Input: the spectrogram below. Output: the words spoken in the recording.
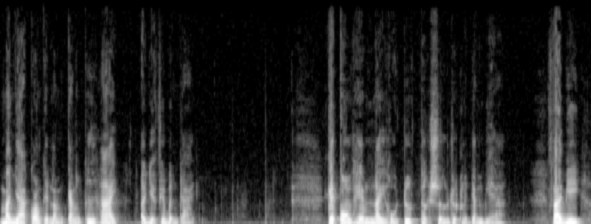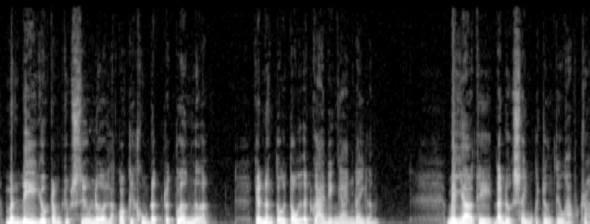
Mà nhà con thì nằm căn thứ hai ở về phía bên trái. Cái con hẻm này hồi trước thật sự rất là vắng vẻ. Tại vì mình đi vô trong chút xíu nữa là có cái khu đất rất lớn nữa. Cho nên tối tối ít có ai đi ngang đây lắm. Bây giờ thì đã được xây một cái trường tiểu học rồi.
